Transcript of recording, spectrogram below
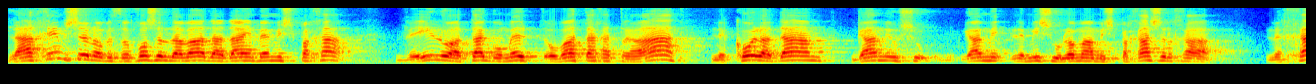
לאחים שלו, בסופו של דבר זה עדיין בן משפחה. ואילו אתה גומל טובה תחת רעה, לכל אדם, גם, מישהו, גם למי שהוא לא מהמשפחה שלך, לך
